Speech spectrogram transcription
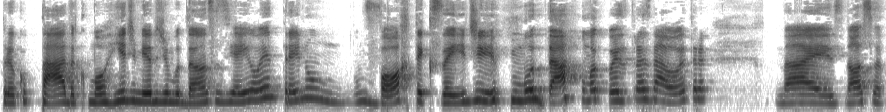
preocupada, com- morria de medo de mudanças. E aí eu entrei num, num vórtex aí de mudar uma coisa atrás da outra. Mas, nossa,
